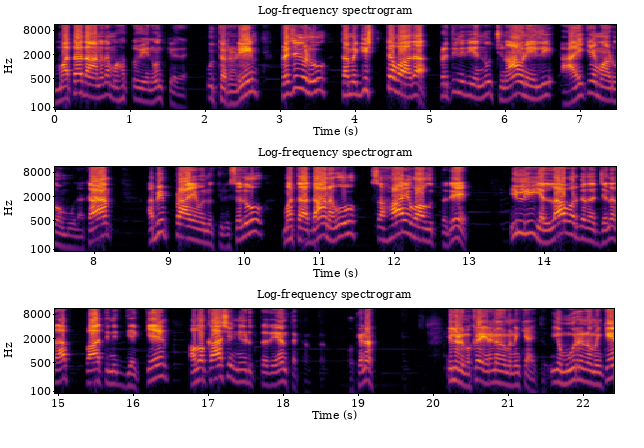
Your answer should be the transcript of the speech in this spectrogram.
ಮತದಾನದ ಮಹತ್ವ ಏನು ಅಂತ ಕೇಳಿದ್ರೆ? ಉತ್ತರ ನೋಡಿ. ಪ್ರಜೆಗಳು ತಮಗಿಷ್ಟವಾದ ಪ್ರತಿನಿಧಿಯನ್ನು ಚುನಾವಣೆಯಲ್ಲಿ ಆಯ್ಕೆ ಮಾಡುವ ಮೂಲಕ ಅಭಿಪ್ರಾಯವನ್ನು ತಿಳಿಸಲು ಮತದಾನವು ಸಹಾಯವಾಗುತ್ತದೆ. ಇಲ್ಲಿ ಎಲ್ಲಾ ವರ್ಗದ ಜನರ ಪ್ರಾತಿನಿಧ್ಯಕ್ಕೆ ಅವಕಾಶ ನೀಡುತ್ತದೆ ಅಂತಕ್ಕಂಥದ್ದು. ಓಕೆನಾ? ಇಲ್ಲಿ ನೋಡಿ ಮಕ್ಕಳ, ಎರಡನೇ ಮನಕ್ಕೆ ಆಯ್ತು. ಈಗ ಮೂರನೇ ಗಮನಕ್ಕೆ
